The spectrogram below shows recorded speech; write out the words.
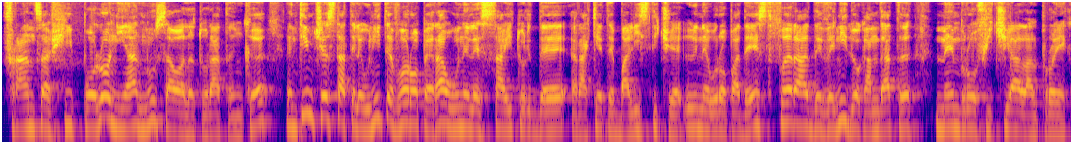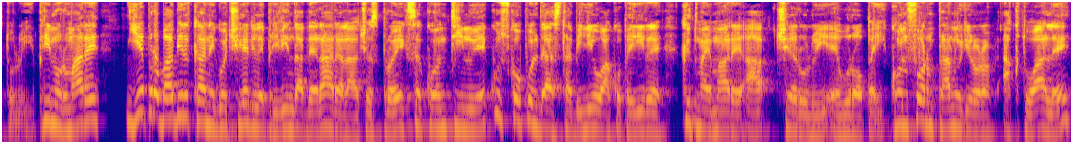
Franța și Polonia nu s-au alăturat încă, în timp ce Statele Unite vor opera unele site-uri de rachete balistice în Europa de Est, fără a deveni deocamdată membru oficial al proiectului. Prin urmare, E probabil ca negocierile privind aderarea la acest proiect să continue cu scopul de a stabili o acoperire cât mai mare a cerului Europei. Conform planurilor actuale,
